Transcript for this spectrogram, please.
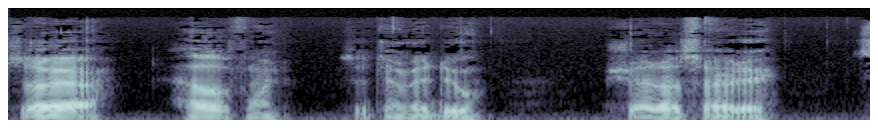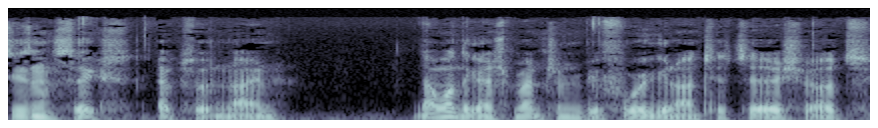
So yeah, hell of one. To do. Shout out Saturday, season six, episode nine. Now one thing I should mention before we get on to today's shots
